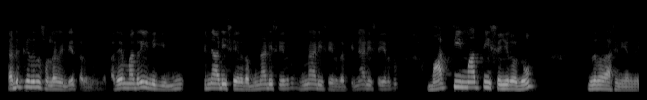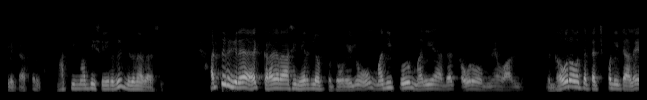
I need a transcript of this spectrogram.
தடுக்குதுன்னு சொல்ல வேண்டிய தருணங்கள். அதே மாதிரி இன்னைக்கு பின்னாடி செய்கிறத முன்னாடி செய்கிறதும் முன்னாடி செய்கிறத பின்னாடி செய்கிறதும் மாற்றி மாற்றி செய்கிறதும் மிதனராசி நேர்களுக்காக இருக்கும். மாற்றி மாற்றி செய்கிறது மிதனராசி. அடுத்து இருக்கிற கடகராசி நேர்களை பொறுத்தவரையிலும் மதிப்பு மரியாதை கௌரவம்னே வாழ்ந்துட்டு இந்த கௌரவத்தை டச் பண்ணிட்டாலே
